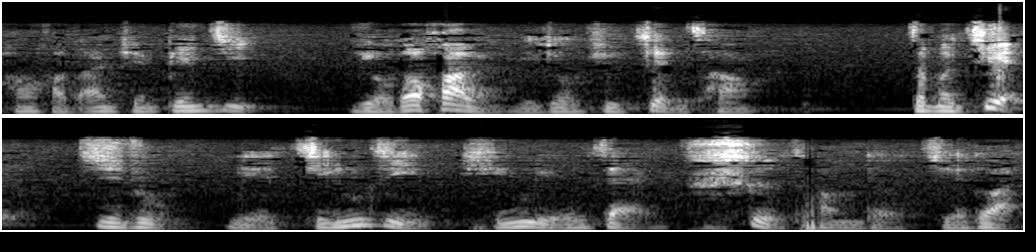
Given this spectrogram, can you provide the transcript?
很好的安全边际。有的话呢，你就去建仓。怎么建？记住，也仅仅停留在试仓的阶段，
